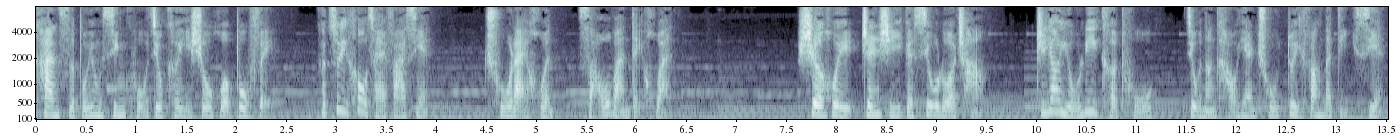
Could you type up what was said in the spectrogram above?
看似不用辛苦就可以收获不菲，可最后才发现，出来混早晚得还。社会真是一个修罗场，只要有利可图，就能考验出对方的底线。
